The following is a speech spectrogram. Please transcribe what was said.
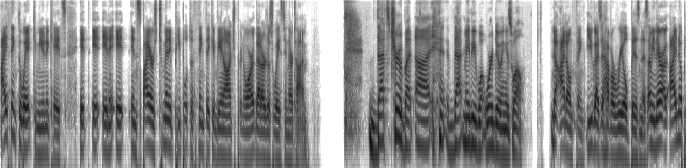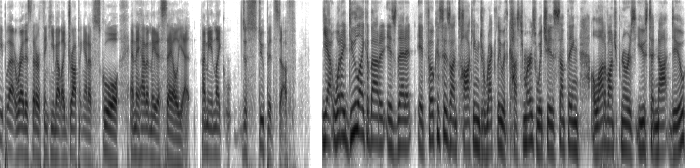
I think the way it communicates, it, it, it, it inspires too many people to think they can be an entrepreneur that are just wasting their time. That's true, but uh, that may be what we're doing as well. No, I don't think you guys have a real business. I mean, there are, I know people that read this that are thinking about like dropping out of school and they haven't made a sale yet. I mean, like just stupid stuff. Yeah, what I do like about it is that it, it focuses on talking directly with customers, which is something a lot of entrepreneurs used to not do.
